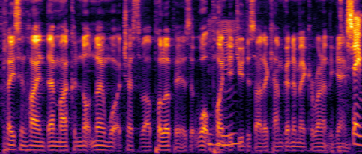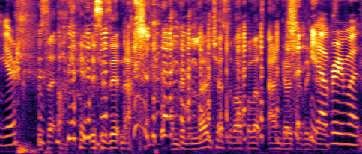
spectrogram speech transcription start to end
placing high in Denmark and not knowing what a chest to bar pull up is, at what point did mm-hmm. you decide, okay, I'm going to make a run at the game? Same year. Say, okay, this is it now. I'm going to learn chest to bar pull ups and go to the game. yeah, pretty much.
